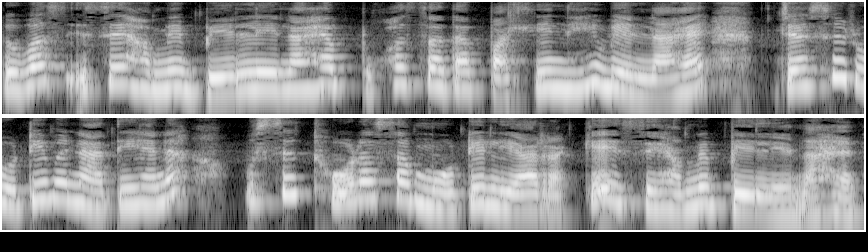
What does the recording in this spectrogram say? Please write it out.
तो बस इसे हमें बेल लेना है, बहुत ज़्यादा पतली नहीं बेलना है। जैसे रोटी बनाती है ना, उससे थोड़ा सा मोटी लिया रख के इसे हमें बेल लेना है।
